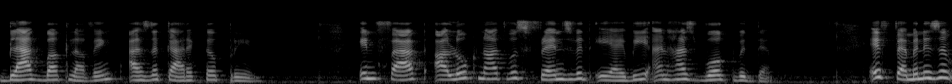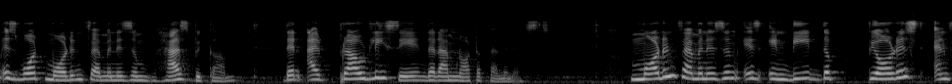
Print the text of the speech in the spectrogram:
black buck loving as the character Prem. In fact, Alok Nath was friends with AIB and has worked with them. If feminism is what modern feminism has become, then I proudly say that I'm not a feminist. Modern feminism is indeed the purest and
